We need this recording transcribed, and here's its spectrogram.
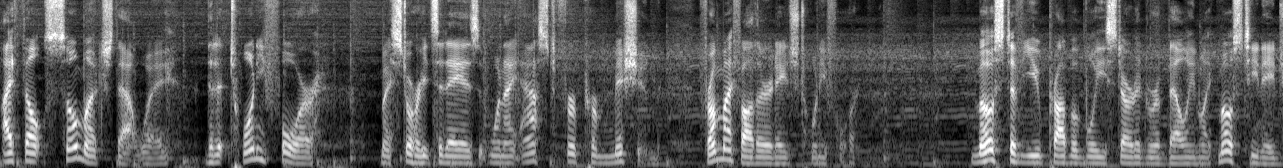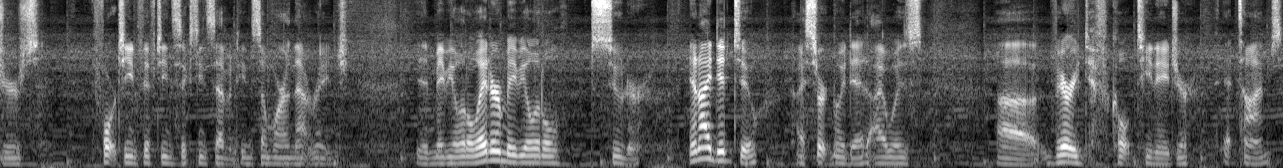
I felt so much that way that at 24, my story today is when I asked for permission from my father at age 24. Most of you probably started rebelling like most teenagers 14, 15, 16, 17, somewhere in that range. And maybe a little later, maybe a little sooner. And I did too. I certainly did. I was a very difficult teenager at times.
